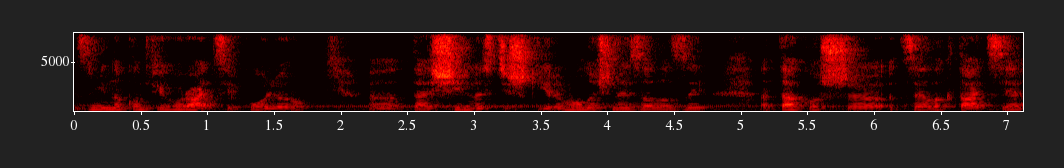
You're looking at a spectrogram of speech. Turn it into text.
зміна конфігурації кольору е, та щільності шкіри молочної залози, також це лактація,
